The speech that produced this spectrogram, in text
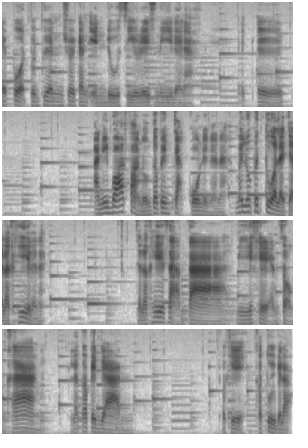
ได้โปรดเพื่อนๆ ช่วยกันเอ็นดูซีรีส์นี้ด้วยนะ เออ อันนี้บอสฝั่งนู้นก็เป็นจักรโกหนึ่งนะ ไม่รู้เป็นตัวอะไรจระเข้แหละนะจระเข้สามตา มีแขนสองข้าง แล้วก็เป็นยาน โอเค เขาตุยไปและ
